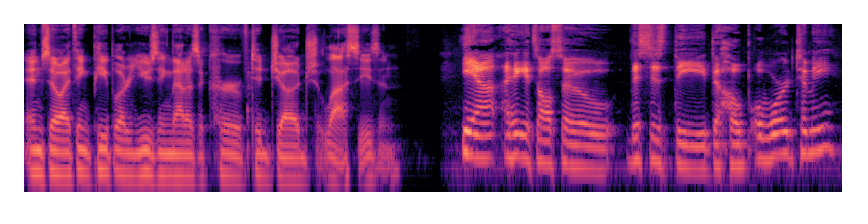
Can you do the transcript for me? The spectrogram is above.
And so I think people are using that as a curve to judge last season. Yeah, I think it's also this is the the hope award to me.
